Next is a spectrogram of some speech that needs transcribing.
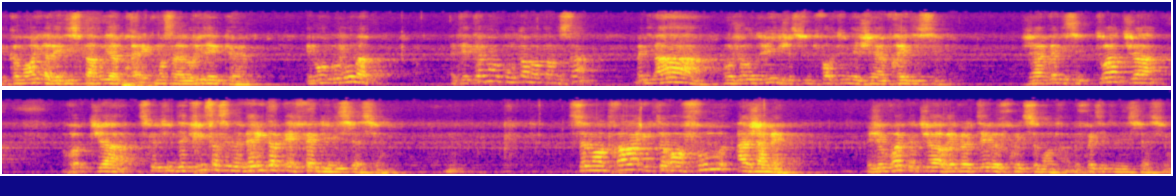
Et comment il avait disparu après comment ça m'a brisé le cœur. Et mon gourou était tellement content d'entendre ça. Dit Ah, aujourd'hui je suis fortuné, j'ai un vrai disciple. J'ai un vrai disciple. Toi, tu as, tu as ce que tu décris, ça c'est le véritable effet de l'initiation. Ce mantra, il te rend fou à jamais. Et je vois que tu as récolté le fruit de ce mantra, le fruit de cette initiation.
